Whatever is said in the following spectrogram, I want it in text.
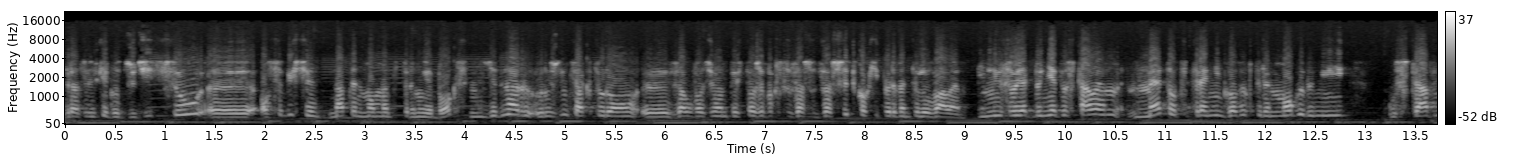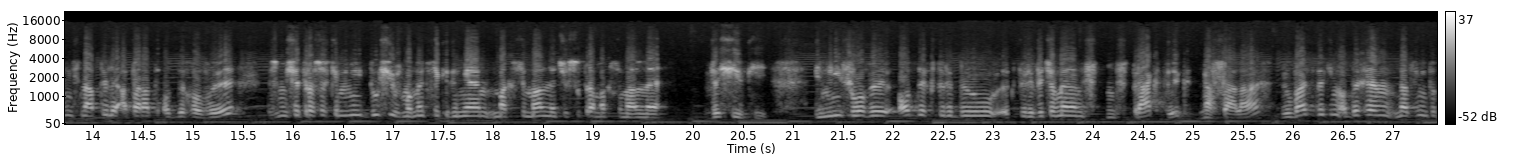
brazylijskiego jiu-jitsu. E, osobiście na ten moment trenuję boks. Jedyna różnica, którą e, zauważyłem, to jest to, że po prostu za, za szybko hiperwentylowałem. Innymi słowy, jakby nie dostałem metod treningowych, które mogłyby mi usprawnić na tyle aparat oddechowy, żebym się troszeczkę mniej dusił w momencie, kiedy miałem maksymalne czy supramaksymalne wysiłki. Innymi słowy, oddech, który był, który wyciągnąłem z, z praktyk na salach, był bardzo takim oddechem, nazwijmy to,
